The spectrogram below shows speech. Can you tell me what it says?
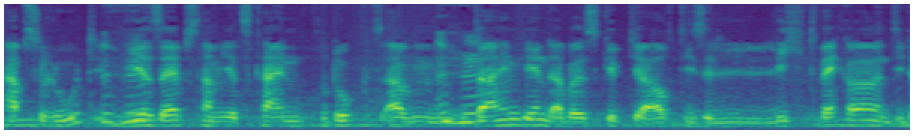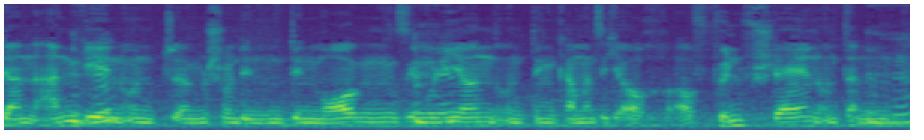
absolut. Mhm. Wir selbst haben jetzt kein Produkt ähm, mhm. dahingehend, aber es gibt ja auch diese Lichtwecker, die dann angehen mhm. und ähm, schon den, den Morgen simulieren mhm. und den kann man sich auch auf fünf stellen und dann mhm.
